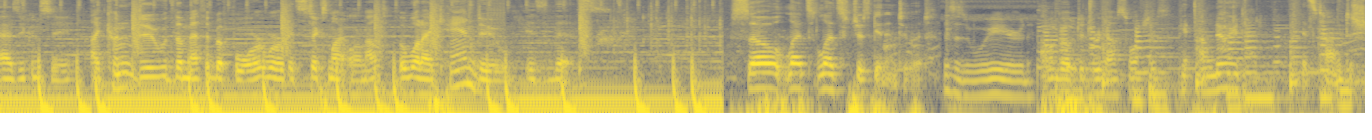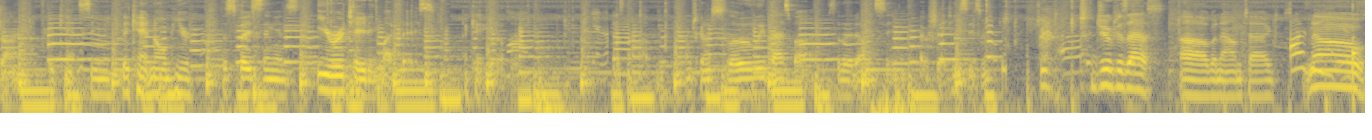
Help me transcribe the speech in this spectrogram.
as you can see. I couldn't do the method before where it sticks my arm out, but what I can do is this. So let's let's just get into it. This is weird. I'm gonna go up to Treehouse watch this. Okay, I'm doing it. It's time to shine. They can't see me. They can't know I'm here. This face thing is irritating my face. I can't get up there. That's not happening. I'm just gonna slowly pass by so they don't see me. Oh shit, he sees me. Juke, juked his ass. Uh, but now I'm tagged. No.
